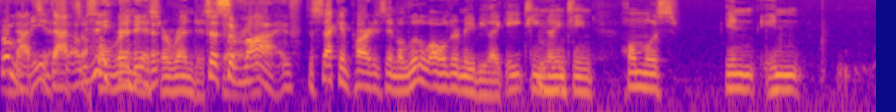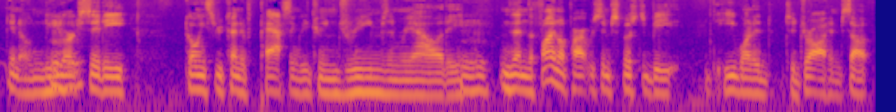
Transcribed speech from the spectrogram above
for money. that's, yes, that's a horrendous, horrendous to story. survive. The second part is him a little older, maybe like 18, Mm-hmm. 19, homeless in in you know New York Mm-hmm. City, going through kind of passing between dreams and reality. Mm-hmm. And then the final part was him supposed to be. He wanted to draw himself.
